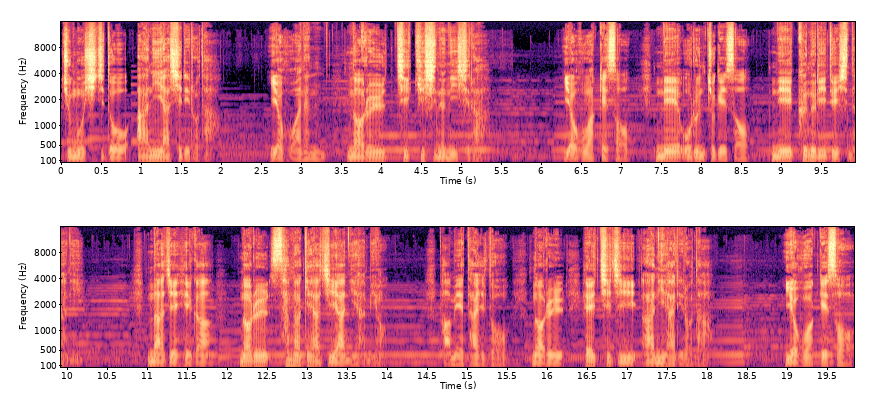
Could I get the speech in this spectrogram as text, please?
주무시지도 아니하시리로다. 여호와는 너를 지키시는 이시라. 여호와께서 내 오른쪽에서 내 그늘이 되시나니 낮에 해가 너를 상하게 하지 아니하며 밤의 달도 너를 해치지 아니하리로다. 여호와께서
